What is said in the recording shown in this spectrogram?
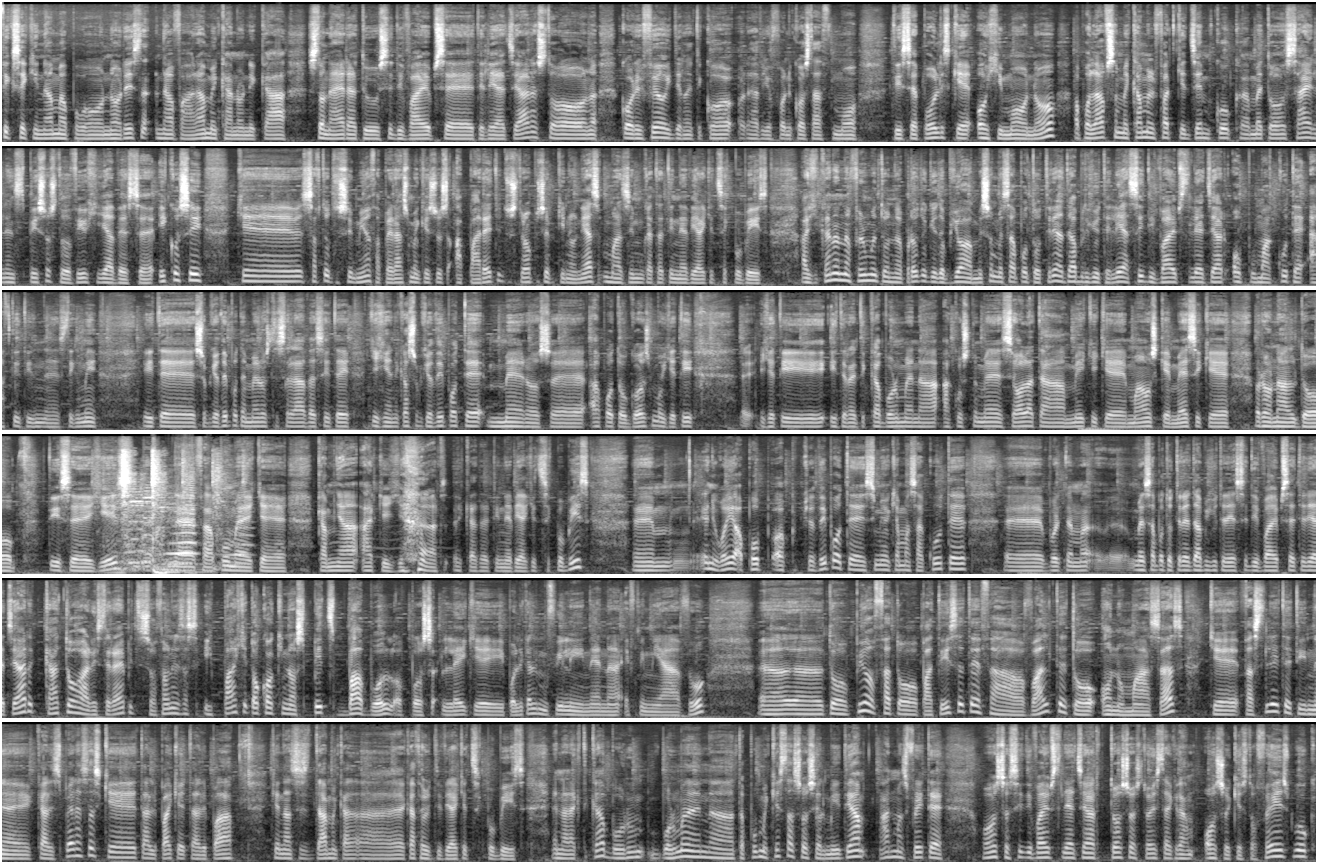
Ήδη ξεκινάμε από νωρίς να βαράμε κανονικά στον αέρα του cityvibes.gr, στον κορυφαίο Ιντερνετικό ραδιοφωνικό σταθμό της πόλης και όχι μόνο. Απολαύσαμε Camel Fat και Jem Cook με το Silence πίσω στο 2020 και σε αυτό το σημείο θα περάσουμε και στους απαραίτητους τρόπους επικοινωνίας μαζί μου κατά την διάρκεια τη εκπομπή. Αρχικά να αναφέρουμε τον πρώτο και τον πιο άμεσο μέσα από το www.cityvibes.gr όπου με ακούτε αυτή τη στιγμή είτε σε οποιοδήποτε μέρος της Ελλάδας είτε και γενικά σε οποιοδήποτε μέρος ε, από τον κόσμο γιατί, ε, γιατί ιντερνετικά μπορούμε να ακούσουμε σε όλα τα Μίκη και Μάου και Μέση και Ρονάλντο της ε, γης. ναι, θα πούμε και καμιά αρκηγιά κατά την διάρκεια της εκπομπής. anyway, από, από οποιοδήποτε σημείο και μας ακούτε, μπορείτε μέσα από το www.cityvibes.gr κάτω αριστερά επί της οθόνης σας υπάρχει το κόκκινο speech bubble, όπως λέει και η πολύ καλή μου φίλη είναι ένα ευθυμιάδου. Ε, το οποίο θα το πατήσετε, θα βάλετε το όνομά σας και θα στείλετε την ε, καλησπέρα σας και τα λοιπά και τα λοιπά και να συζητάμε ε, κάθε όλη τη διάρκεια της εκπομπής. Εναλλακτικά μπορούμε, μπορούμε να τα πούμε και στα social media αν μας βρείτε όσο cityvibes.gr τόσο στο Instagram όσο και στο Facebook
